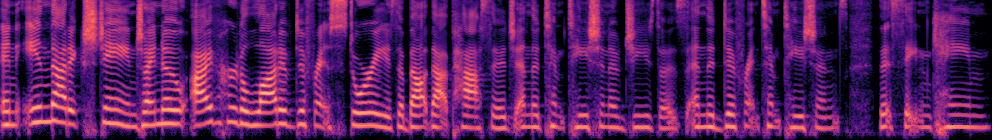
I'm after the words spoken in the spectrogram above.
And in that exchange, I know I've heard a lot of different stories about that passage and the temptation of Jesus and the different temptations that Satan came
